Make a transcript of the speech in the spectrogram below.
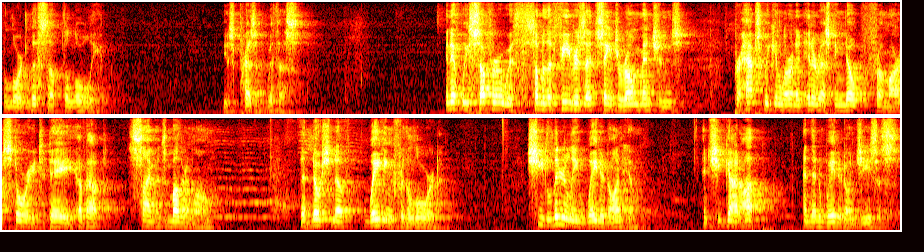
The Lord lifts up the lowly. He is present with us. And if we suffer with some of the fevers that St. Jerome mentions, perhaps we can learn an interesting note from our story today about Simon's mother in law. That notion of waiting for the Lord. She literally waited on him, and she got up and then waited on Jesus.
